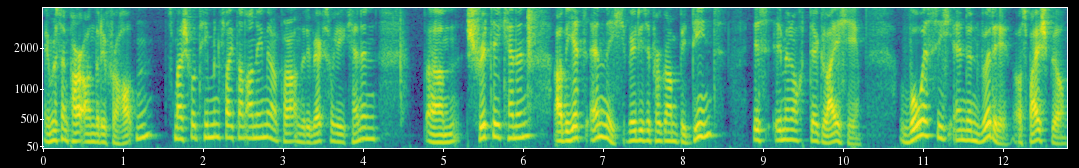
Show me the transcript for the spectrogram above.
Er muss ein paar andere Verhalten, zum Beispiel Themen vielleicht dann annehmen, ein paar andere Werkzeuge kennen, ähm, Schritte kennen. Aber jetzt endlich, wer dieses Programm bedient, ist immer noch der gleiche. Wo es sich ändern würde, als Beispiel,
